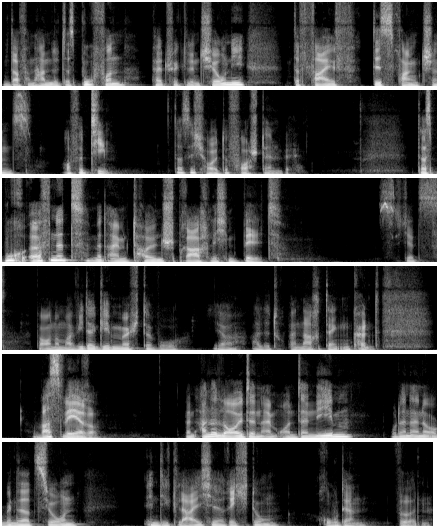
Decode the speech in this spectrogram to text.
Und davon handelt das Buch von Patrick Lencioni, The Five Dysfunctions of a Team, das ich heute vorstellen will. Das Buch öffnet mit einem tollen sprachlichen Bild, das ich jetzt aber auch nochmal wiedergeben möchte, wo ihr alle drüber nachdenken könnt. Was wäre, wenn alle Leute in einem Unternehmen oder in einer Organisation in die gleiche Richtung rudern würden?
